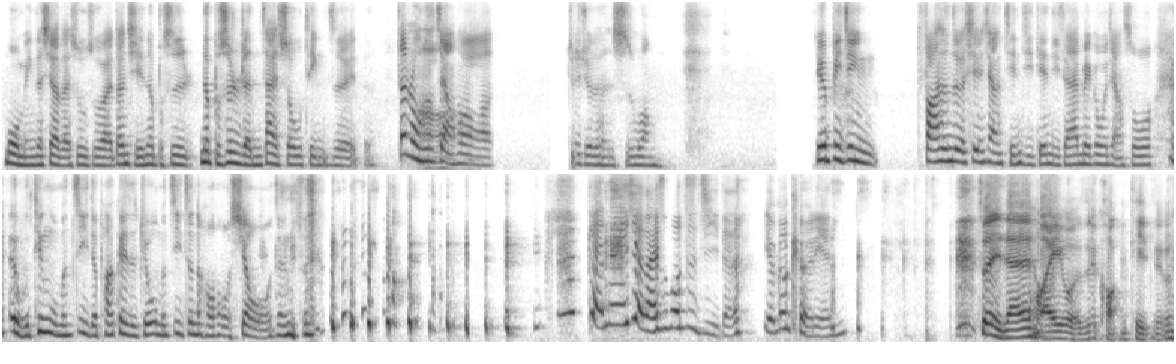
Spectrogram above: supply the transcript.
莫名的下载数出来，但其实那不是那不是人在收听之类的。但如果是这样的话，oh. 就觉得很失望，因为毕竟发生这个现象前几天你才还没跟我讲说，哎、欸，我听我们自己的 podcast 觉得我们自己真的好好笑哦，这样子。看那些下载说自己的，有够可怜。所以你在怀疑我是狂听是吗？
